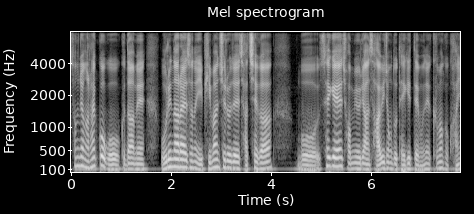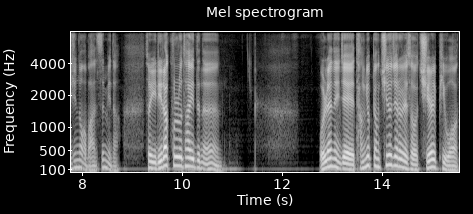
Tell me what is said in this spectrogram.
성장을 할 거고 그다음에 우리나라에서는 이 비만 치료제 자체가 뭐 세계 점유율이 한 4위 정도 되기 때문에 그만큼 관심도가 많습니다. 그래서 이 리라클로타이드는 원래는 이제 당뇨병 치료제로 해서 GLP-1,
